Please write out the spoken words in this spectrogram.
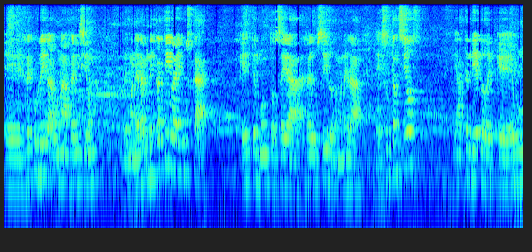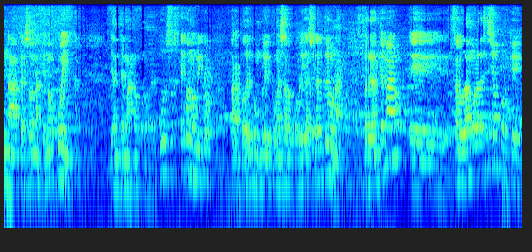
eh, recurrir a una revisión de manera administrativa y buscar que este monto sea reducido de manera eh, sustanciosa, atendiendo de que es una persona que no cuenta de antemano con los recursos económicos para poder cumplir con esa obligación del tribunal. Pero de antemano eh, saludamos la decisión porque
